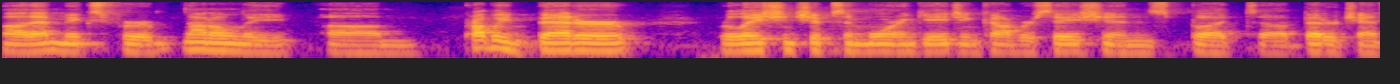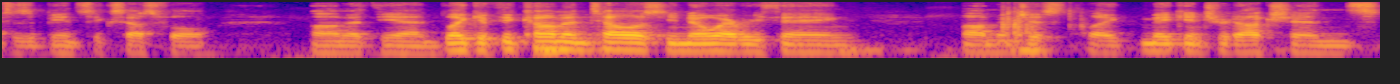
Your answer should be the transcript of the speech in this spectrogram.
Uh, that makes for not only um, probably better relationships and more engaging conversations, but uh, better chances of being successful um, at the end. Like if you come and tell us you know everything um, and just like make introductions,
